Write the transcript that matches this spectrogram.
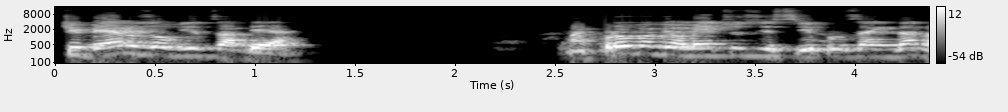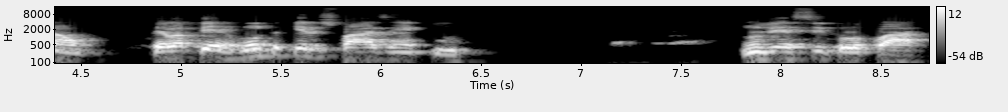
tiveram os ouvidos abertos. Mas provavelmente os discípulos ainda não, pela pergunta que eles fazem aqui, no versículo 4.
